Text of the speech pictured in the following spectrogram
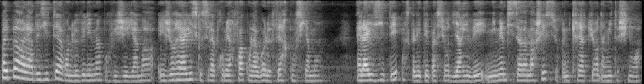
Piper a l'air d'hésiter avant de lever les mains pour viger Yama, et je réalise que c'est la première fois qu'on la voit le faire consciemment. Elle a hésité parce qu'elle n'était pas sûre d'y arriver, ni même si ça va marcher sur une créature d'un mythe chinois.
